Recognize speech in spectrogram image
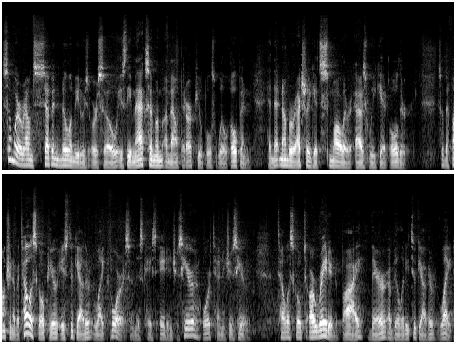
Somewhere around 7 millimeters or so is the maximum amount that our pupils will open, and that number actually gets smaller as we get older. So the function of a telescope here is to gather light for us, in this case 8 inches here or 10 inches here. Telescopes are rated by their ability to gather light.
